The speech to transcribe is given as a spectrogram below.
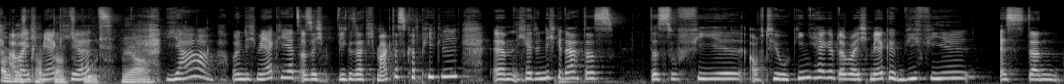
Aber, aber ich merke jetzt, ja. ja, und ich merke jetzt, also ich, wie gesagt, ich mag das Kapitel. Ähm, ich hätte nicht gedacht, dass das so viel auch Theorien hergibt, aber ich merke, wie viel es dann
